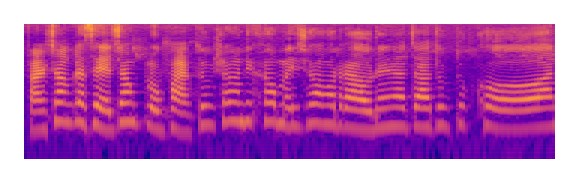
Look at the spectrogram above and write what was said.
ฝากช่องเกษตรช่องปลูกผักทุกช่องที่เข้ามาช่องเราด้วยนะจ๊ะทุก ๆ คน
